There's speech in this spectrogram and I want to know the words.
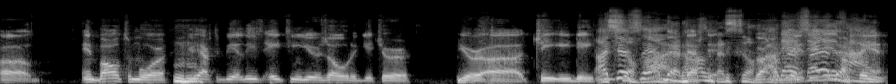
uh, in Baltimore, Mm-hmm. you have to be at least 18 years old to get your your uh, GED. I just said that. That's Holly. it. That's still high. I'm That- saying- that is I'm high. saying,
